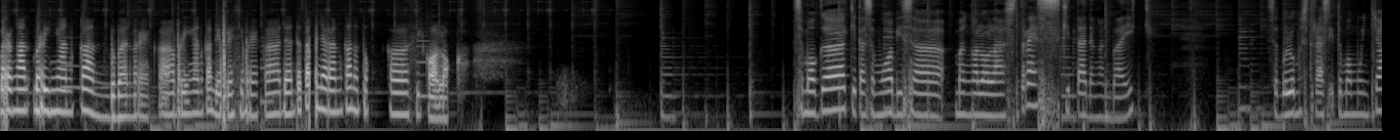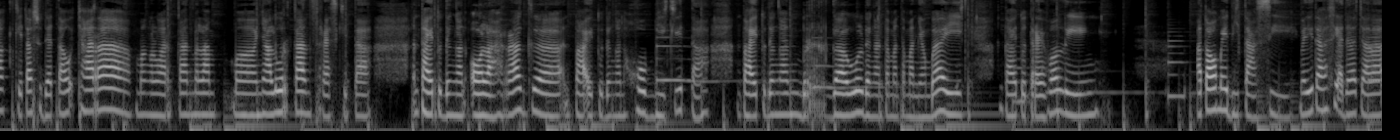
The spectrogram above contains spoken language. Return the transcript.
merengan, meringankan beban mereka, meringankan depresi mereka dan tetap menyarankan untuk ke psikolog. Semoga kita semua bisa mengelola stres kita dengan baik sebelum stres itu memuncak, kita sudah tahu cara mengeluarkan, menyalurkan stres kita. Entah itu dengan olahraga, entah itu dengan hobi kita, entah itu dengan bergaul dengan teman-teman yang baik, entah itu traveling atau meditasi. Meditasi adalah cara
